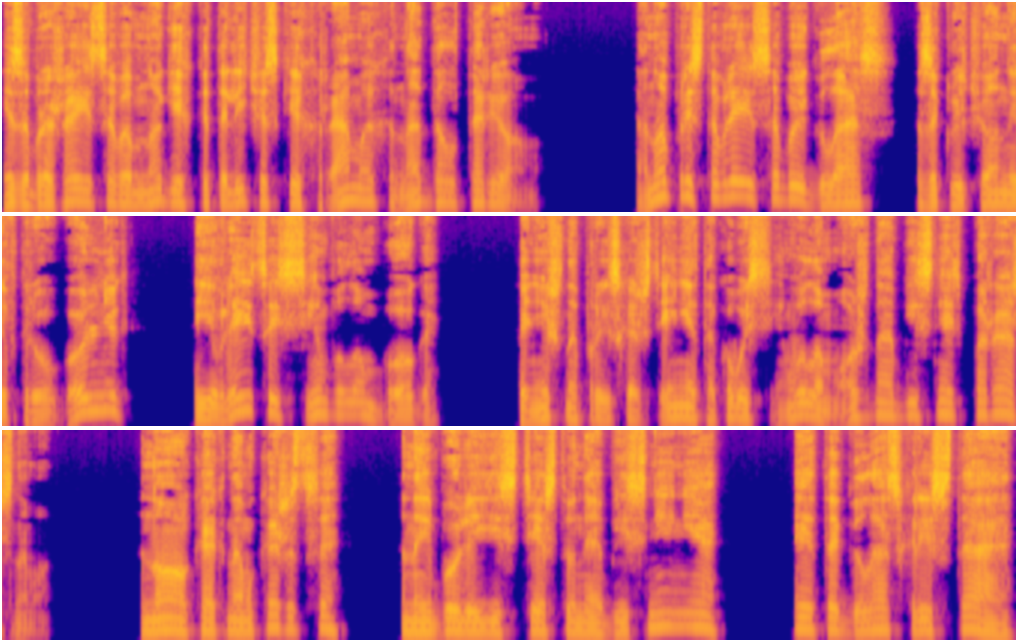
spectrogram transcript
изображается во многих католических храмах над алтарем. Оно представляет собой глаз, заключенный в треугольник, является символом Бога. Конечно, происхождение такого символа можно объяснять по-разному. Но, как нам кажется, наиболее естественное объяснение – это глаз Христа,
